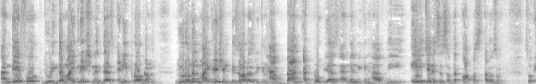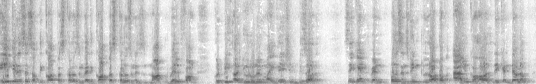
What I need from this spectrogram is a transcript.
And therefore, during the migration, if there's any problem, neuronal migration disorders, we can have band heterotopias and then we can have the agenesis of the corpus callosum. So agenesis of the corpus callosum where the corpus callosum is not well formed could be a neuronal migration disorder. Second, when persons drink lot of alcohol, they can develop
